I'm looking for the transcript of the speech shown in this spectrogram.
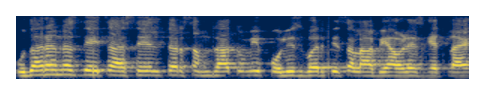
उदाहरणच द्यायचं असेल तर समजा तुम्ही पोलीस भरतीचा लाभ यावेळेस घेतलाय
